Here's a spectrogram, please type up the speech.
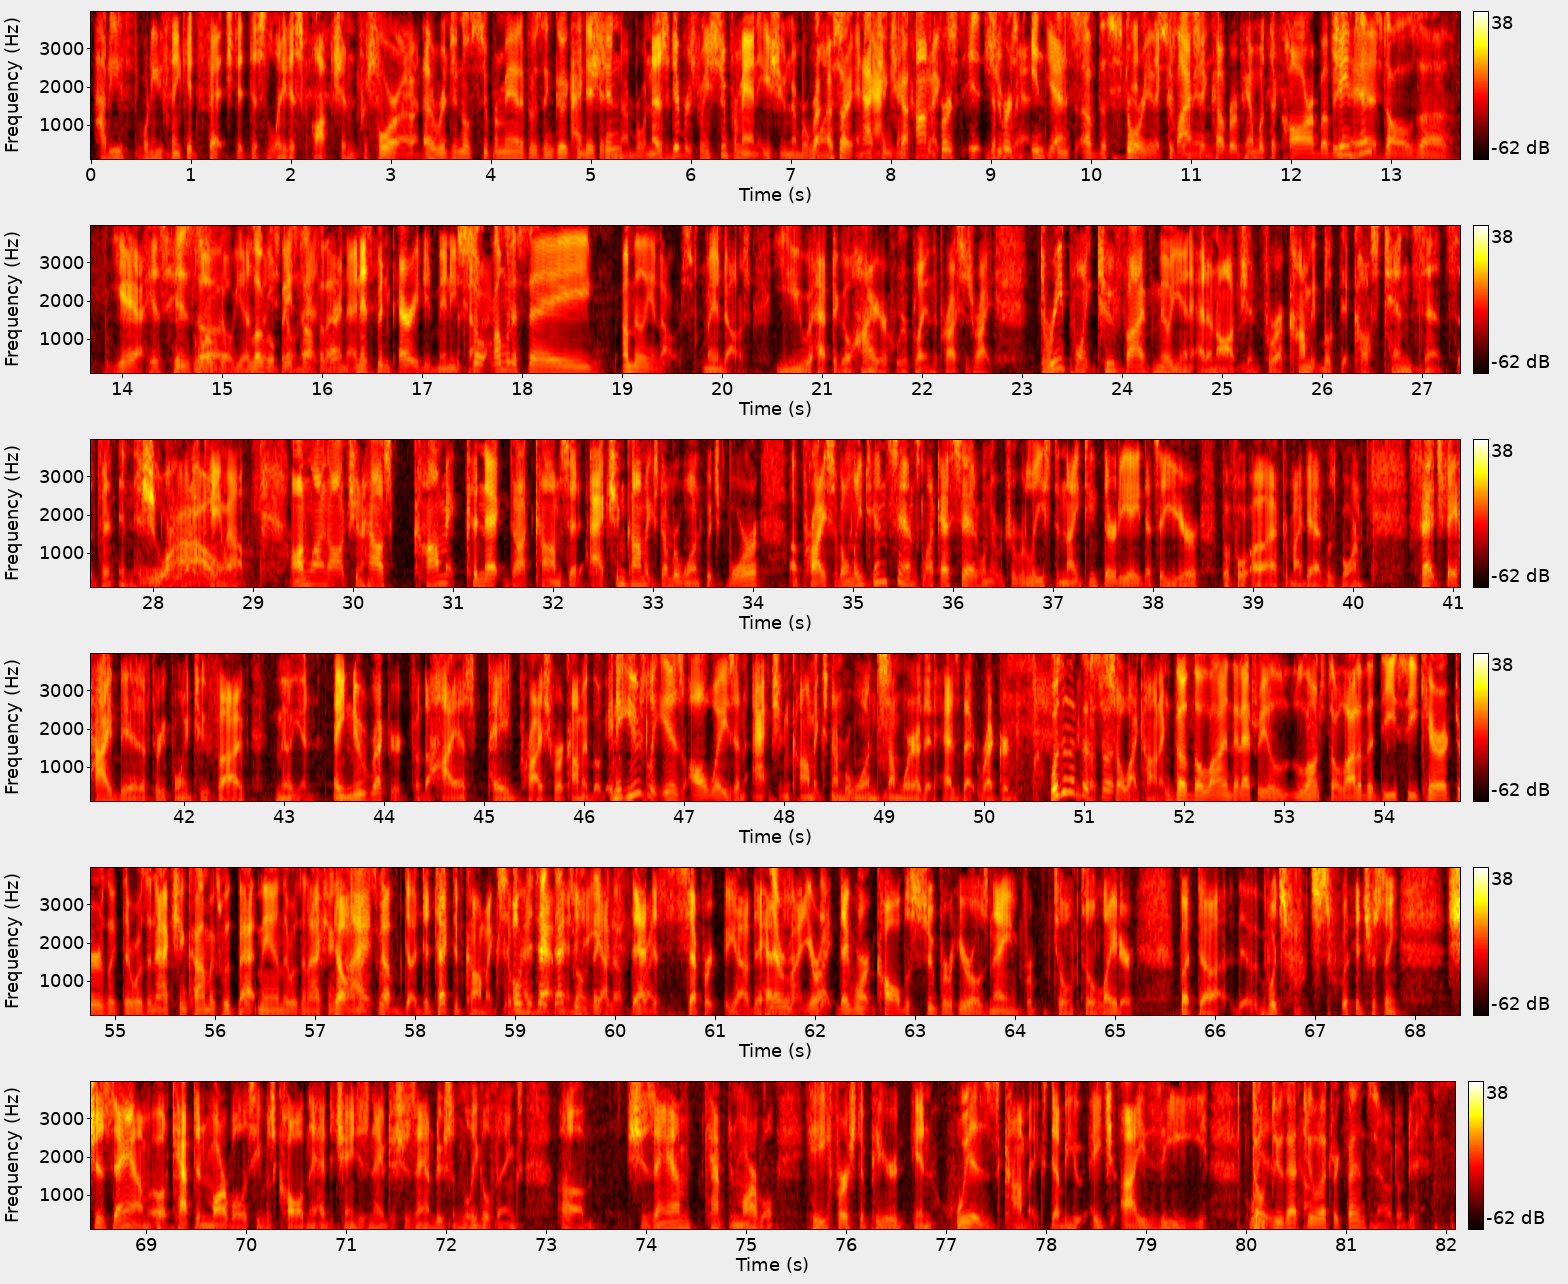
How do you, th- what do you think it fetched at this latest auction for For Superman? uh, original Superman, if it was in good Action condition, number one. Now, there's a difference between Superman issue number one. I'm sorry, and Action Action, Co- the Comics. first i- the first instance Yes. of the story It's of the classic cover of him with the car above James his head. James Install's uh, Yeah, his his, his, uh, logo. yeah, is logo based, based off that. of that. nice. and it's been parodied many times. So I'm going to say a million dollars. million dollars. You would have to go higher. if We're playing the prices right. Three point two five million at an auction for a comic book that cost ten cents initially when it came out. Online auction house ComicConnect.com said Action Comics number one, which bore a price of only ten cents, like I said, when it was released in 1938. That's a year before uh, after my dad was born. Fetched a high bid of 3.25 million, a new record for the highest paid price for a comic book. And it usually is always an Action Comics number one somewhere that has that record. Wasn't it the it's so iconic? The the line that actually launched a lot of the DC characters. Like there was an Action Comics with Batman. There was an Action No, Comics I, no with D- Detective Comics. Oh, had Detec- Batman that's what I'm it, yeah. thinking of. They You're had right. A separate. Yeah, they had. Never the- mind, you're right. They weren't called the superhero's name for till till later, but uh, which which is interesting. Shazam, or Captain Marvel, as he was called, and they had to change his name to Shazam, do some legal things. Um, Shazam, Captain Marvel, he first appeared in Whiz Comics, W H I Z. Don't do that to Electric Fence. No, don't do that.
